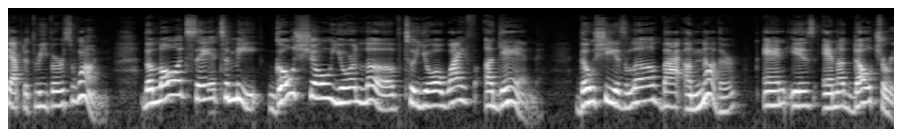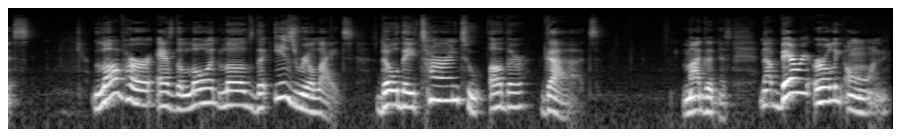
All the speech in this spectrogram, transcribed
chapter 3, verse 1. The Lord said to me, Go show your love to your wife again, though she is loved by another and is an adulteress. Love her as the Lord loves the Israelites though they turn to other gods. My goodness. Now, very early on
